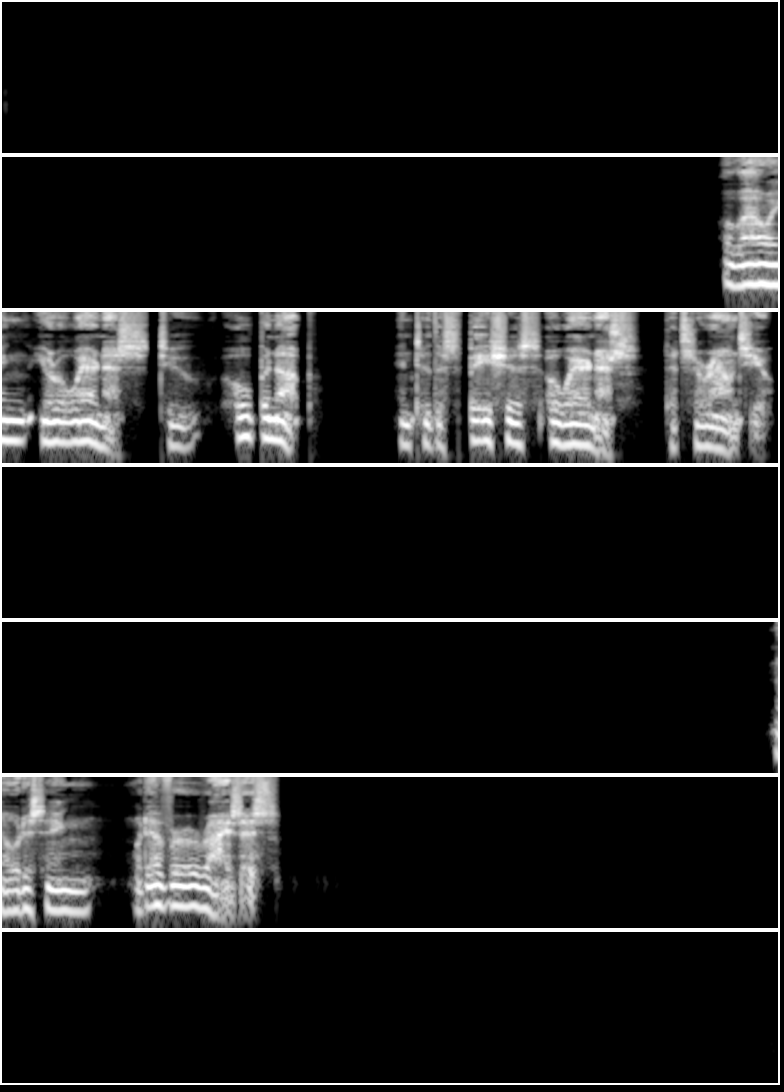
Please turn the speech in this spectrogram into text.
Allowing your awareness to open up into the spacious awareness that surrounds you. Noticing whatever arises.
